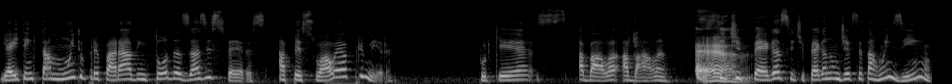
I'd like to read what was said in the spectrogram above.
E aí tem que estar muito preparado em todas as esferas. A pessoal é a primeira. Porque abala, abala. É. Se te pega, se te pega num dia que você tá ruinzinho,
